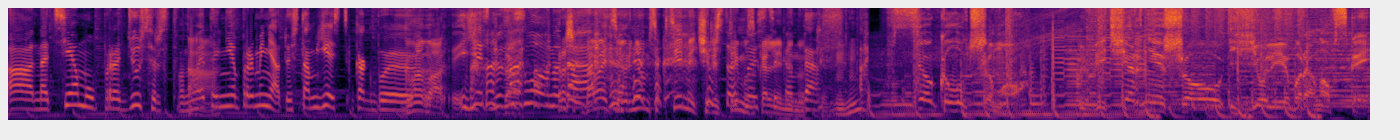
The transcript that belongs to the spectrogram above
а, на тему продюсерства. Но А. это не про меня. То есть там есть как бы... Глава. Есть, безусловно, Хорошо, да. давайте вернемся к теме через три музыкальные минутки. Все к лучшему. Вечернее шоу Юлии Барановской.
